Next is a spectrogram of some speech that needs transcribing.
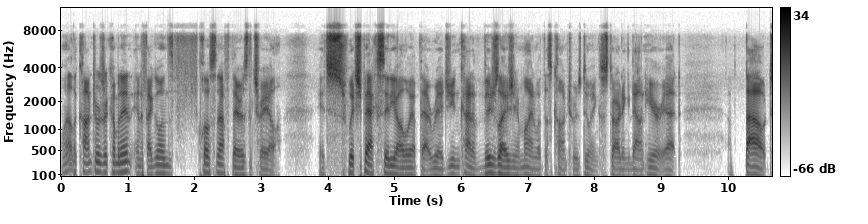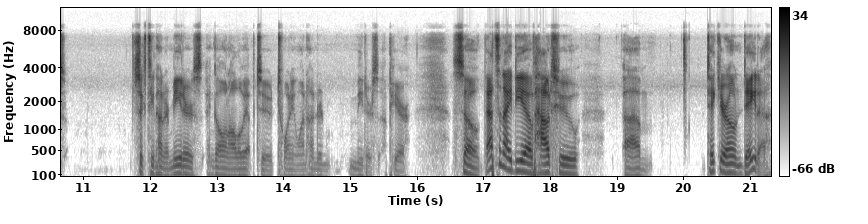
Well, the contours are coming in, and if I go in close enough, there's the trail. It's Switchback City all the way up that ridge. You can kind of visualize in your mind what this contour is doing, starting down here at about 1,600 meters and going all the way up to 2,100 meters up here. So that's an idea of how to um, take your own data,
